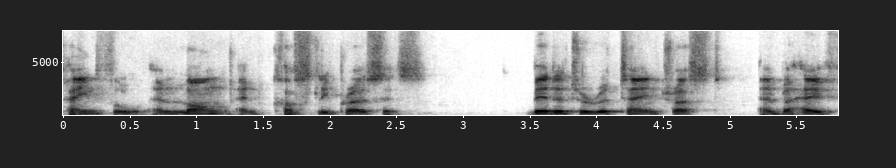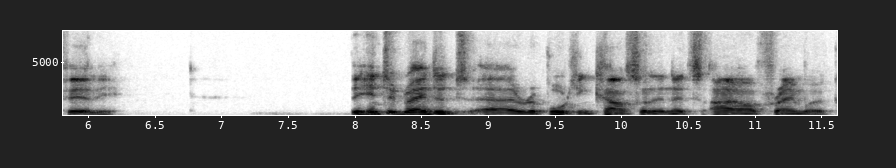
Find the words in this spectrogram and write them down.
painful, and long and costly process. Better to retain trust and behave fairly. The Integrated uh, Reporting Council in its IR framework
